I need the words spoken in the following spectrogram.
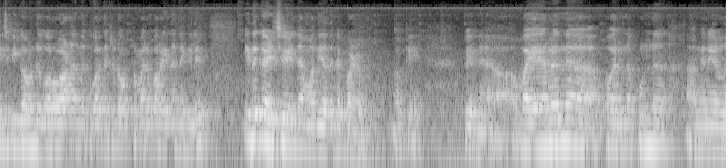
എച്ച് ബി കൗണ്ട് കുറവാണ് എന്നൊക്കെ പറഞ്ഞിട്ട് ഡോക്ടർമാർ പറയുന്നുണ്ടെങ്കിൽ ഇത് കഴിച്ചു കഴിഞ്ഞാൽ മതി അതിന്റെ പഴം. ഓക്കെ പിന്നെ വയറിന് വരുന്ന പുണ്ണ് അങ്ങനെയുള്ള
